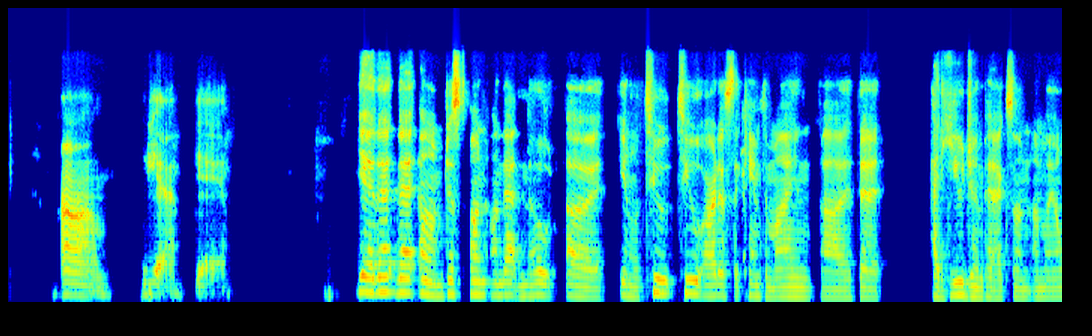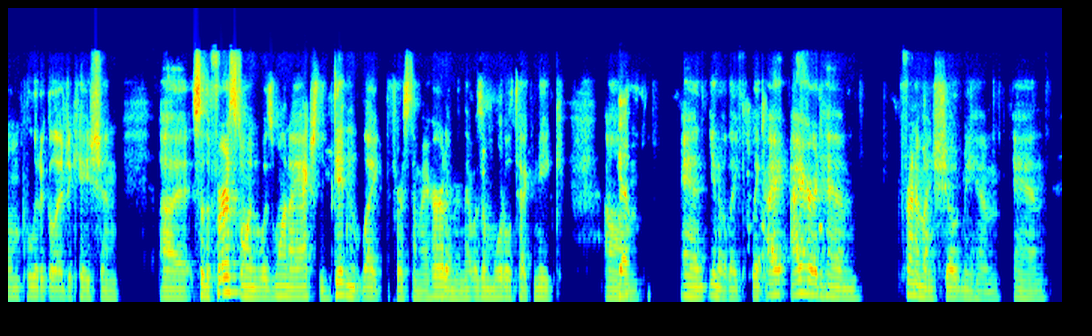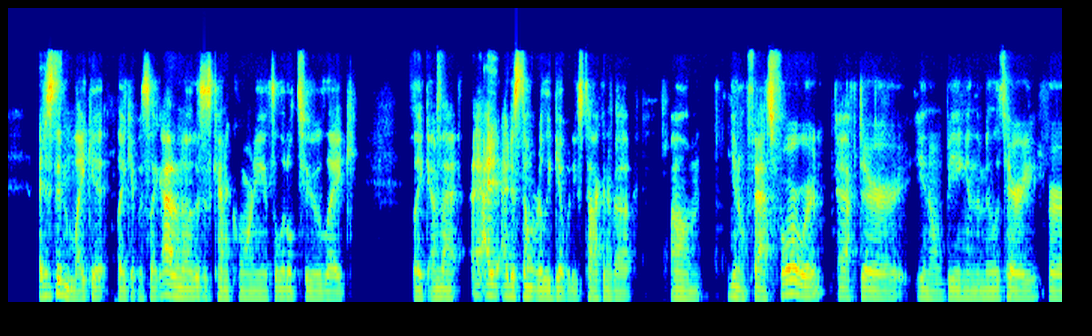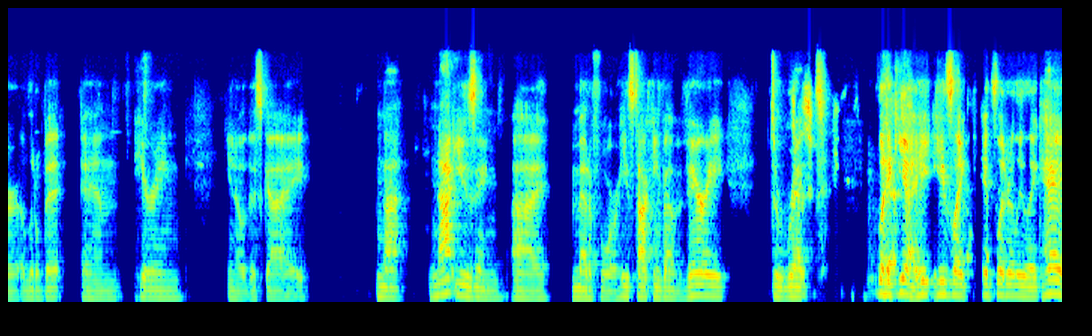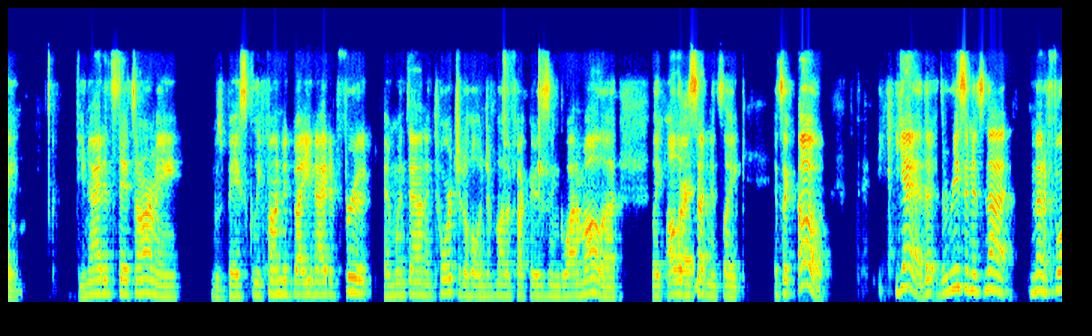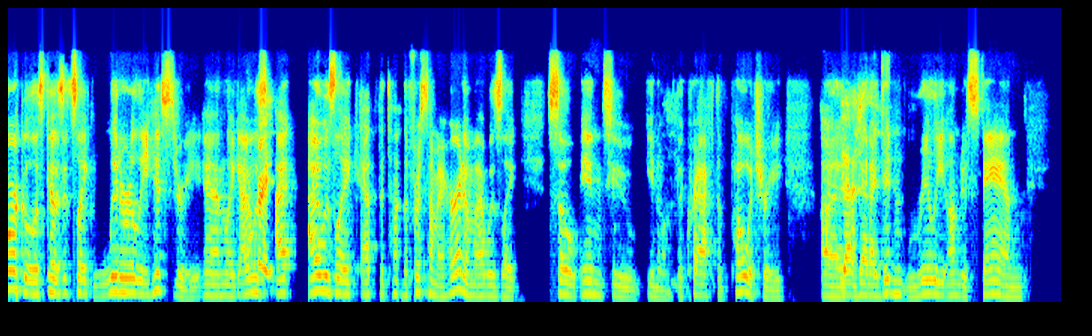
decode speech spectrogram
um yeah, yeah. Yeah that that um just on on that note uh you know two two artists that came to mind uh that had huge impacts on on my own political education. Uh so the first one was one i actually didn't like the first time i heard him and that was immortal technique. Um yeah. and you know like like i i heard him a friend of mine showed me him and i just didn't like it. Like it was like i don't know this is kind of corny. It's a little too like like i'm not i i just don't really get what he's talking about. Um you know fast forward after you know being in the military for a little bit and hearing you know this guy not not using uh metaphor. He's talking about very direct like yes. yeah he, he's like it's literally like hey the united states army was basically funded by United Fruit and went down and tortured a whole bunch of motherfuckers in Guatemala, like all of right. a sudden it's like it's like oh yeah the, the reason it's not metaphorical is because it's like literally history and like I was right. I I was like at the time the first time I heard him I was like so into you know the craft of poetry uh, yes. that I didn't really understand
